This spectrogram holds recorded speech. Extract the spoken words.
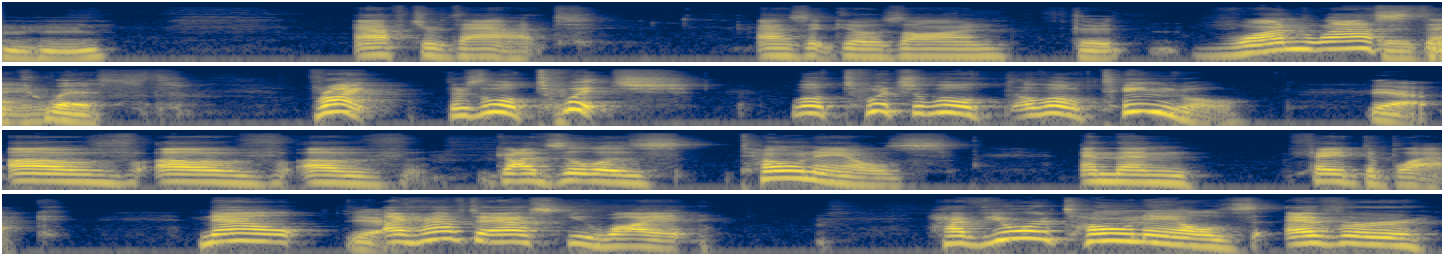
mm-hmm. after that, as it goes on, the, one last thing twist. Right, there's a little twitch, a little twitch, a little a little tingle. Yeah. Of of of Godzilla's toenails, and then fade to black. Now, yeah. I have to ask you, Wyatt have your toenails ever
